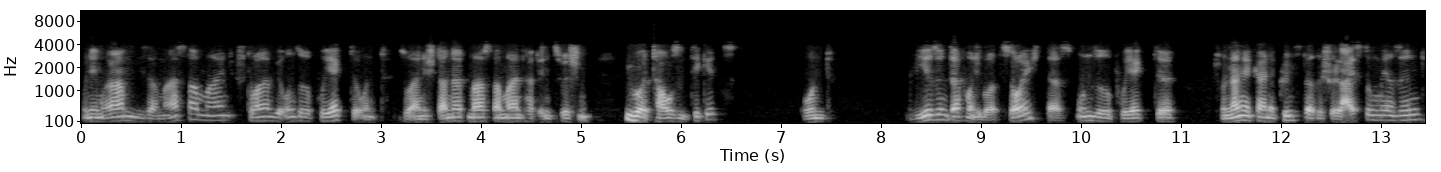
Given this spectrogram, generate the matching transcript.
Und im Rahmen dieser Mastermind steuern wir unsere Projekte. Und so eine Standard-Mastermind hat inzwischen über 1000 Tickets. Und wir sind davon überzeugt, dass unsere Projekte schon lange keine künstlerische Leistung mehr sind,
